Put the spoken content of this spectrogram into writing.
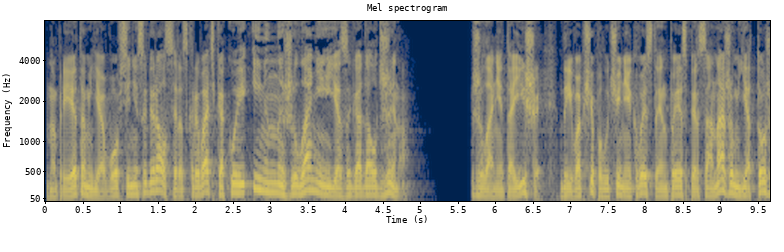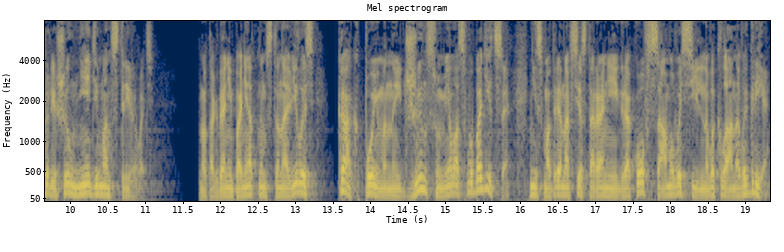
но при этом я вовсе не собирался раскрывать, какое именно желание я загадал Джину. Желание Таиши, да и вообще получение квеста НПС персонажем я тоже решил не демонстрировать. Но тогда непонятным становилось, как пойманный Джин сумел освободиться, несмотря на все старания игроков самого сильного клана в игре.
